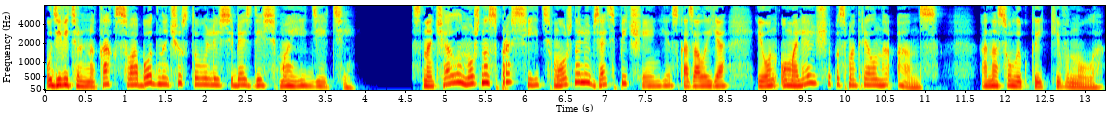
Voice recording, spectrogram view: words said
Удивительно, как свободно чувствовали себя здесь мои дети. «Сначала нужно спросить, можно ли взять печенье», — сказала я, и он умоляюще посмотрел на Анс. Она с улыбкой кивнула.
